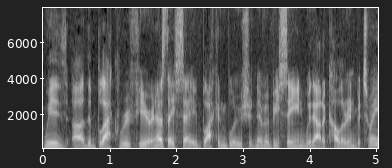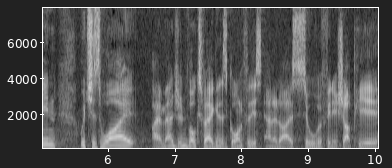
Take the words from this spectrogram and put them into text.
with uh, the black roof here. And as they say, black and blue should never be seen without a color in between, which is why I imagine Volkswagen has gone for this anodized silver finish up here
